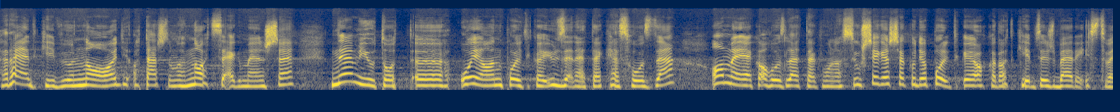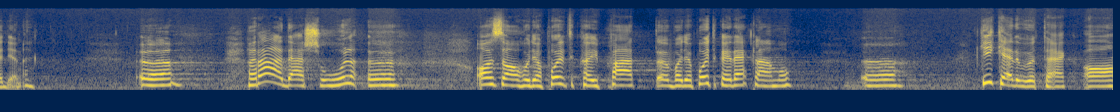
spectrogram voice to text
rendkívül nagy, a társadalomnak nagy szegmense nem jutott olyan politikai üzenetekhez hozzá, amelyek ahhoz lettek volna szükségesek, hogy a politikai akaratképzésben részt vegyenek. Ráadásul azzal, hogy a politikai párt, vagy a politikai reklámok ö, kikerültek, a,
